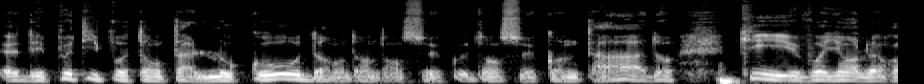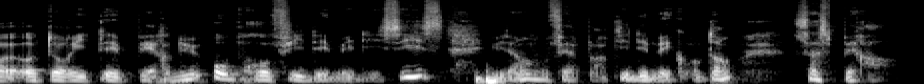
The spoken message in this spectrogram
le, le, des petits potentats locaux dans, dans, dans, ce, dans ce contado qui, voyant leur autorité perdue au profit des Médicis, évidemment, vont faire partie des mécontents. Ça se paiera.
